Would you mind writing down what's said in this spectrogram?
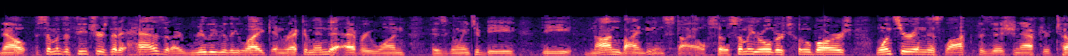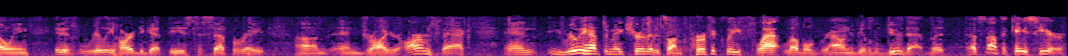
Now, some of the features that it has that I really, really like and recommend to everyone is going to be the non-binding style. So some of your older tow bars, once you're in this locked position after towing, it is really hard to get these to separate um, and draw your arms back. And you really have to make sure that it's on perfectly flat, level ground to be able to do that. But that's not the case here.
